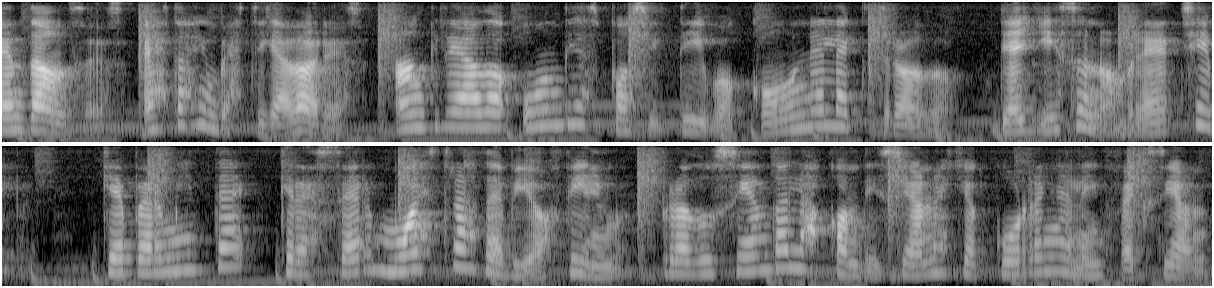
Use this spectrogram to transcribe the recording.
Entonces, estos investigadores han creado un dispositivo con un electrodo, de allí su nombre de chip, que permite crecer muestras de biofilm produciendo las condiciones que ocurren en la infección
